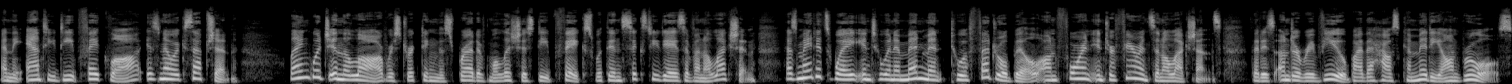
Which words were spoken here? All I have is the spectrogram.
and the anti deep fake law is no exception. Language in the law restricting the spread of malicious deep fakes within 60 days of an election has made its way into an amendment to a federal bill on foreign interference in elections that is under review by the House Committee on Rules.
